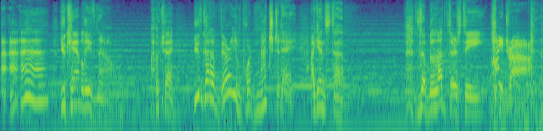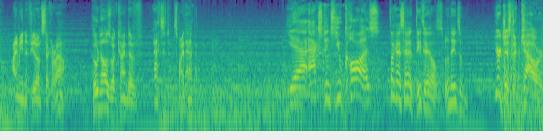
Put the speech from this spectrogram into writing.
Uh-uh-uh. You can't leave now. Okay, you've got a very important match today against, um, the bloodthirsty Hydra! I mean, if you don't stick around, who knows what kind of accidents might happen. Yeah, accidents you cause. Like I said, details. Who needs them? You're just a coward.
